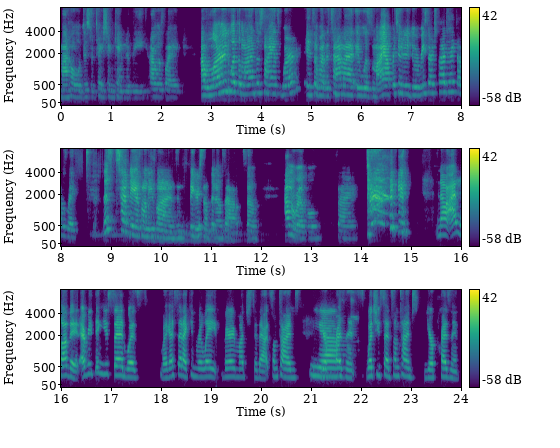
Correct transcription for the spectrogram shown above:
my whole dissertation came to be. I was like, I learned what the lines of science were. And so by the time I it was my opportunity to do a research project, I was like, let's tap dance on these lines and figure something else out. So I'm a rebel. Sorry. no, I love it. Everything you said was like I said, I can relate very much to that. Sometimes yeah. your presence, what you said, sometimes your presence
